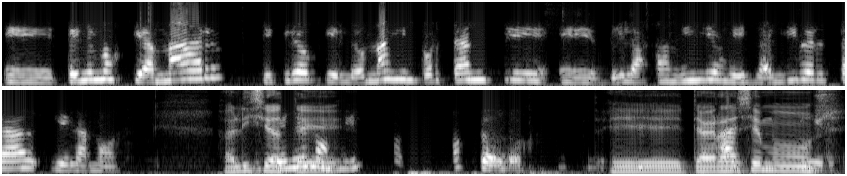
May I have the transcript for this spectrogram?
Eh, tenemos que amar, que creo que lo más importante eh, de las familias es la libertad y el amor. Alicia, te, todo. te agradecemos,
